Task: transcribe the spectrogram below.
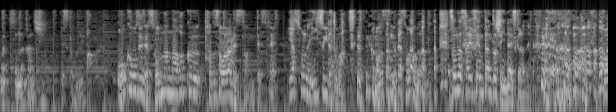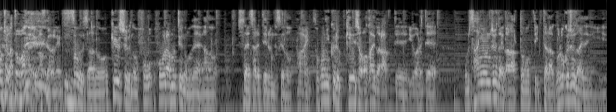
まあ、そんな感じですけどね。大久保先生、そんな長く携わられてたんですね。いや、そんな言い過ぎだと思うんですけど、あそうなんだ。そんな最先端都市にいないですからね。東京ど真ん中いますからね。そうです。あの、九州のフォフォーラムっていうのもね、あの、主催されているんですけど、はい。そこに来る経営者若いからって言われて、俺3、40代かなと思って行ったら、5、60代に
